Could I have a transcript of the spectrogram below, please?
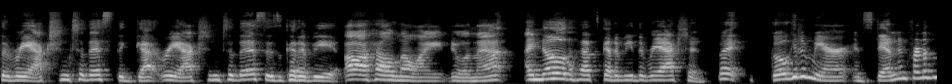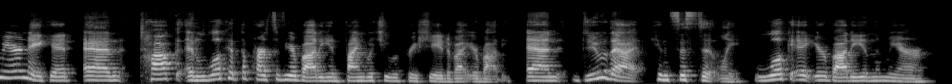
the reaction to this, the gut reaction to this is going to be, oh, hell no, I ain't doing that. I know that that's going to be the reaction, but go get a mirror and stand in front of the mirror naked and talk and look at the parts of your body and find what you appreciate about your body and do that consistently. Look at your body in the mirror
